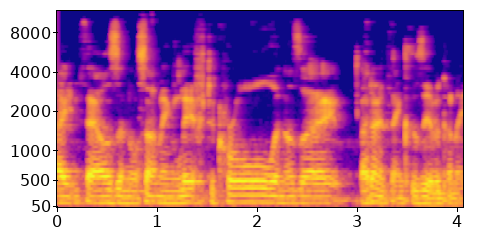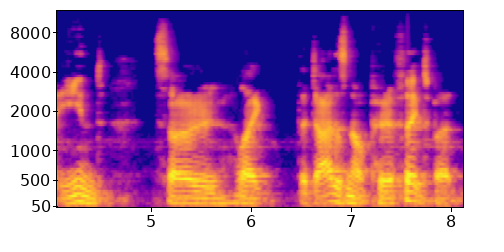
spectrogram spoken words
8,000 or something left to crawl. And I was like, I don't think this is ever going to end. So, like, the data's not perfect, but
